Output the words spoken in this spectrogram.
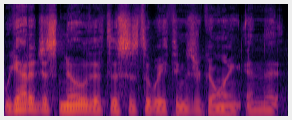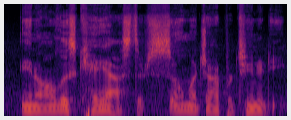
we got to just know that this is the way things are going and that in all this chaos, there's so much opportunity.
